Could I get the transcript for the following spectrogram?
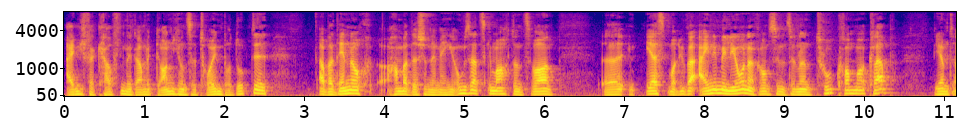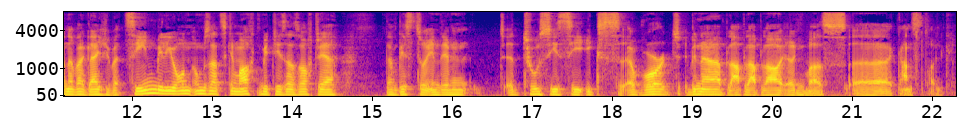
eigentlich verkaufen wir damit gar nicht unsere tollen Produkte, aber dennoch haben wir da schon eine Menge Umsatz gemacht und zwar äh, erstmal über eine Million, dann kommst du in so einen Two-Comma Club. Die haben dann aber gleich über 10 Millionen Umsatz gemacht mit dieser Software. Dann bist du in dem 2CCX Award Winner, bla bla bla, irgendwas äh, ganz tollen Club.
